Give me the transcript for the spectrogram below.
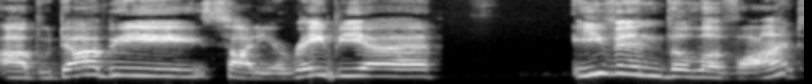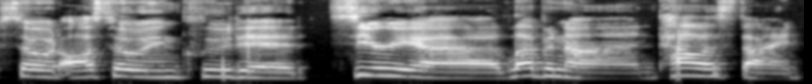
Abu Dhabi, Saudi Arabia, even the Levant. So it also included Syria, Lebanon, Palestine,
